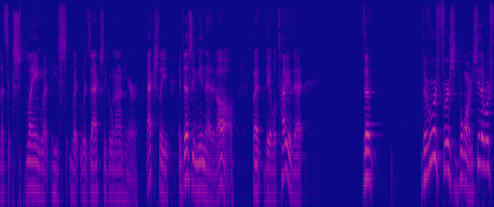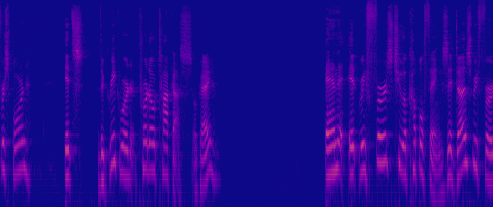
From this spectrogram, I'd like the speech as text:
let's explain what he's what, what's actually going on here. Actually, it doesn't mean that at all, but they will tell you that the the word firstborn. You see that word firstborn? It's the Greek word prototokos. Okay. And it refers to a couple things. It does refer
